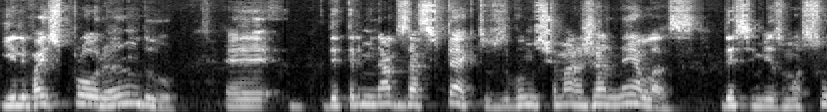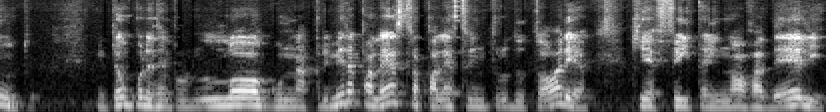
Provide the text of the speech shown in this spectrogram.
e ele vai explorando é, determinados aspectos, vamos chamar janelas desse mesmo assunto. Então, por exemplo, logo na primeira palestra, a palestra introdutória, que é feita em Nova Delhi,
